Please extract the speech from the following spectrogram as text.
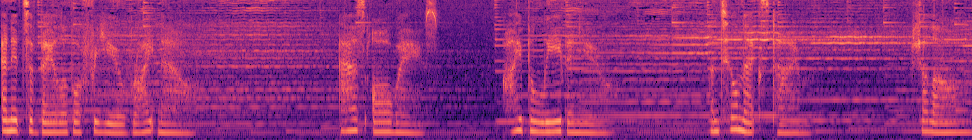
and it's available for you right now. As always, I believe in you. Until next time, Shalom.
